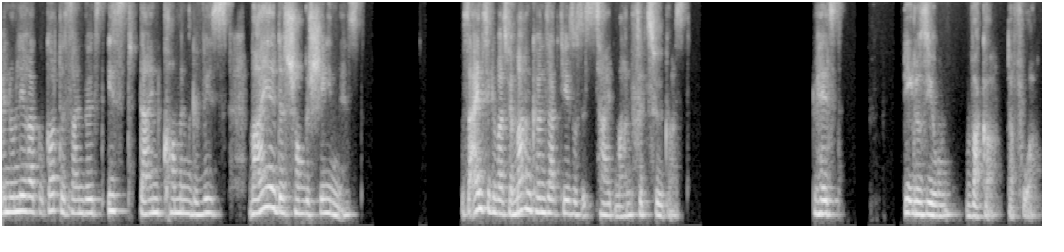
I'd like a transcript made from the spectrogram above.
Wenn du ein Lehrer Gottes sein willst, ist dein Kommen gewiss, weil das schon geschehen ist. Das Einzige, was wir machen können, sagt Jesus, ist Zeit machen, verzögerst. Du hältst die Illusion wacker davor.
